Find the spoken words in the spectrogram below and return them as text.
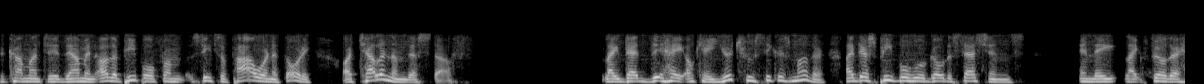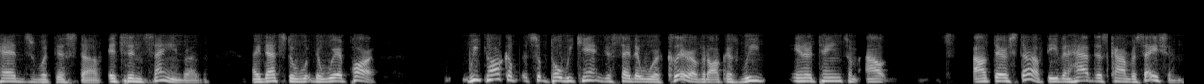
to come unto them, and other people from seats of power and authority are telling them this stuff. Like that, hey, okay, you're TruthSeekah's mother. Like there's people who will go to sessions and they like fill their heads with this stuff. It's insane, brother. Like that's the the weird part. We talk, so, but we can't just say that we're clear of it all because we entertain some out out there stuff to even have this conversation.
